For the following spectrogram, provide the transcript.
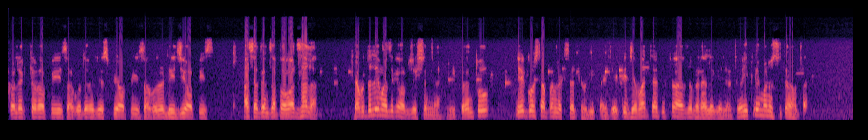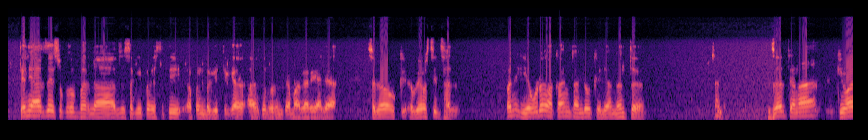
कलेक्टर ऑफिस अगोदरच एस पी ऑफिस अगोदर डी जी ऑफिस असा त्यांचा प्रवास झाला. त्याबद्दलही माझं काही ऑब्जेक्शन नाही. परंतु एक गोष्ट आपण लक्षात ठेवली पाहिजे की जेव्हा त्या तिथं अर्ज भरायला गेल्या तेव्हा एकही माणूस तिथे नव्हता. त्यांनी अर्ज सुखरूप भरला अर्ज सगळी परिस्थिती आपण बघितली की अर्ज भरून त्या माघारी आल्या सगळं व्यवस्थित झालं. पण एवढं अकांड तांडव केल्यानंतर जर त्यांना किंवा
